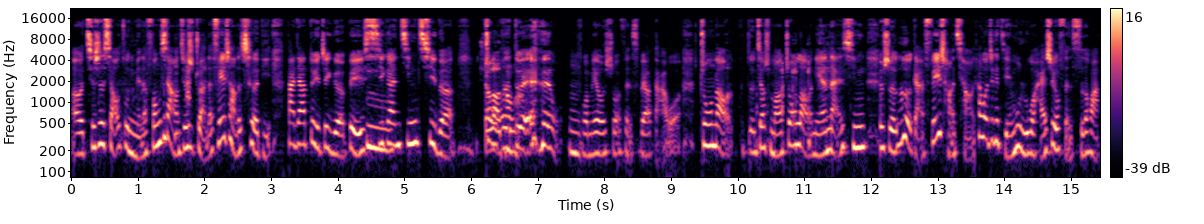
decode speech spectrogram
呃，其实小组里面的风向就是转的非常的彻底，大家对这。个被吸干精气的小老头，对，嗯，我没有说粉丝不要打我。中老叫什么？中老年男星就是恶感非常强。看过这个节目，如果还是有粉丝的话，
